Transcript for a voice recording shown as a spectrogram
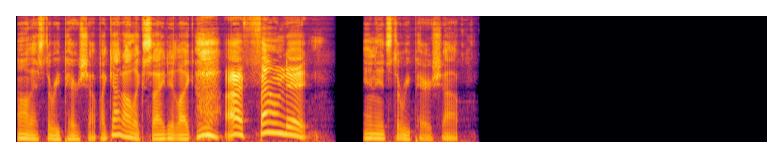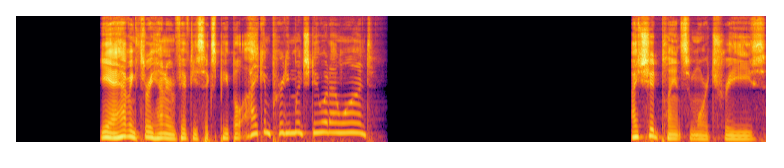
Oh, that's the repair shop. I got all excited, like, oh, I found it. And it's the repair shop. Yeah, having 356 people, I can pretty much do what I want. I should plant some more trees.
